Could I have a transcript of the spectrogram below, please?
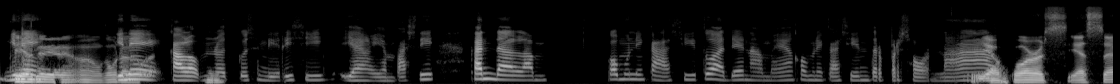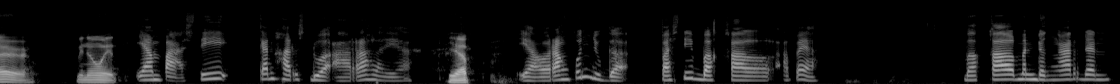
Gini, ya, ya, ya. Oh, gini kalau menurutku sendiri sih yang yang pasti kan dalam komunikasi itu ada yang namanya komunikasi interpersonal. Yeah, of course. Yes, sir. We know it. Yang pasti kan harus dua arah lah ya. Yap. Ya orang pun juga pasti bakal apa ya? Bakal mendengar dan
